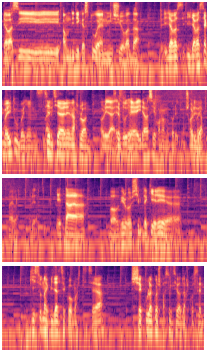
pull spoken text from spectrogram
Irabazi haundirik ez duen misio bat da. Irabazi, irabaziak baditu, baina zientziaren arloan. Hori da, ez du e, irabazi ekonomikorik, noski. Hori da. Bai, bai, bai, hori da. Eta, bo, gero simpleki ere, eh, gizonak bidaltzeko martitzera, sekulako espaziontzi bat beharko zen.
